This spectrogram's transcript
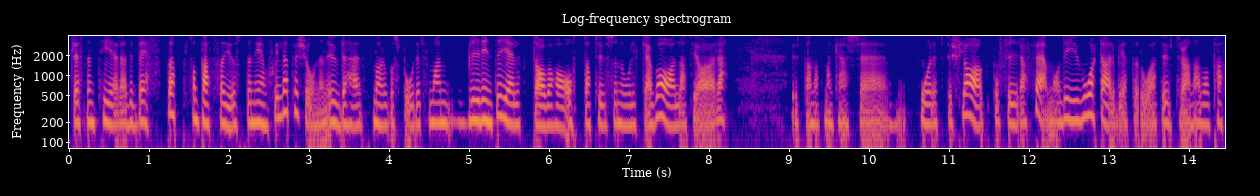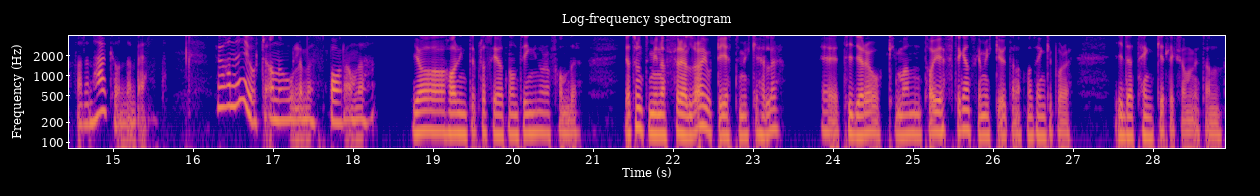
presentera det bästa som passar just den enskilda personen ur det här smörgåsbordet. För man blir inte hjälpt av att ha 8000 olika val att göra utan att man kanske får ett förslag på fyra, fem och det är ju vårt arbete då att utröna vad passar den här kunden bäst. Hur har ni gjort, Anna och Olle, med sparande? Jag har inte placerat någonting i några fonder. Jag tror inte mina föräldrar har gjort det jättemycket heller eh, tidigare och man tar ju efter ganska mycket utan att man tänker på det i det tänket liksom utan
